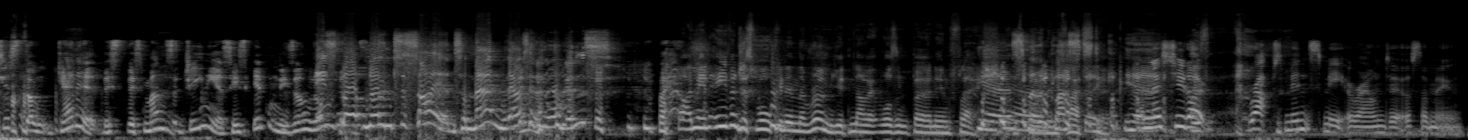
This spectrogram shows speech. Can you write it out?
just don't get it. This this man's a genius. He's hidden his own It's organs. not known to science. A man without any organs. But, I mean, even just walking in the room, you'd know it wasn't burning flesh. Yeah, it was burning plastic. Yeah. Unless you like wraps mincemeat around it or something.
